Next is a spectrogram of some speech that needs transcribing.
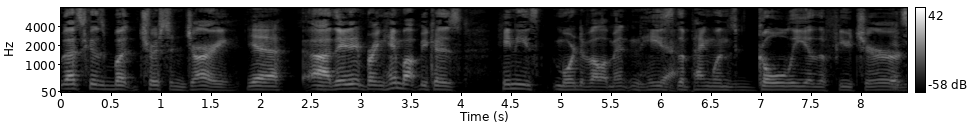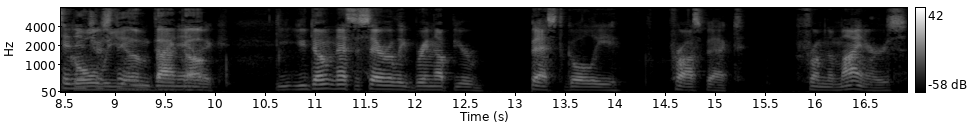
that's because but Tristan Jarry, Yeah, uh, they didn't bring him up because he needs more development, and he's Yeah. the Penguins' goalie of the future, it's an goalie interesting dynamic. You, don't necessarily bring up your best goalie prospect from the minors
